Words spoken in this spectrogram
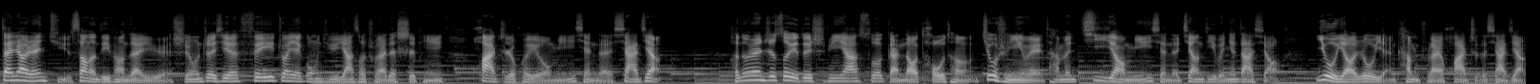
但让人沮丧的地方在于，使用这些非专业工具压缩出来的视频，画质会有明显的下降。很多人之所以对视频压缩感到头疼，就是因为他们既要明显的降低文件大小。又要肉眼看不出来画质的下降。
